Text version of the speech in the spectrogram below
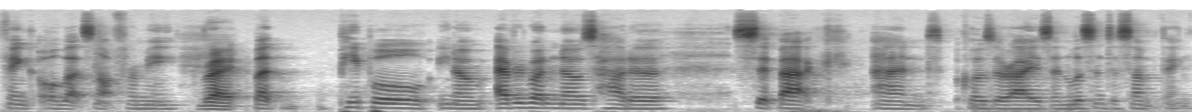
think, "Oh, that's not for me." Right. but people you know everyone knows how to sit back and close their eyes and listen to something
